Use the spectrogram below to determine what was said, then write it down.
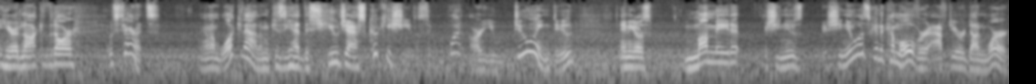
Hear a knock at the door. It was Terrence. And I'm looking at him because he had this huge ass cookie sheet. I was like, what are you doing, dude? And he goes, Mom made it. She knew she knew it was gonna come over after you were done work,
